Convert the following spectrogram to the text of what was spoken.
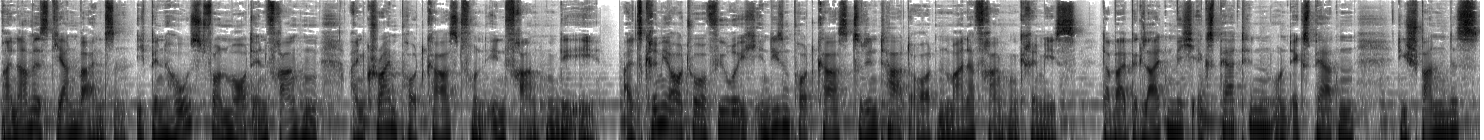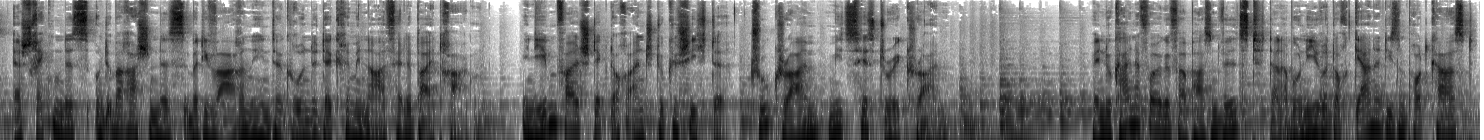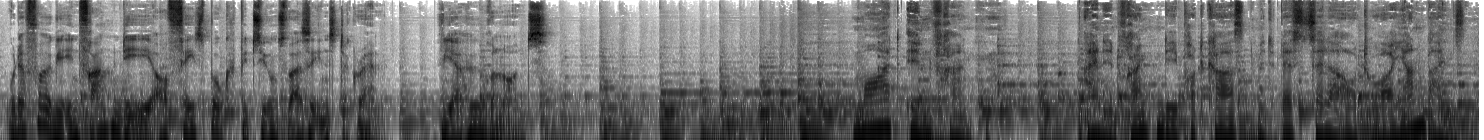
Mein Name ist Jan Beinzen. Ich bin Host von Mord in Franken, ein Crime-Podcast von infranken.de. Als Krimi-Autor führe ich in diesem Podcast zu den Tatorten meiner Franken-Krimis. Dabei begleiten mich Expertinnen und Experten, die Spannendes, Erschreckendes und Überraschendes über die wahren Hintergründe der Kriminalfälle beitragen. In jedem Fall steckt auch ein Stück Geschichte. True Crime meets History Crime. Wenn du keine Folge verpassen willst, dann abonniere doch gerne diesen Podcast oder folge infranken.de auf Facebook bzw. Instagram. Wir hören uns. Mord in Franken. Ein in Franken.de Podcast mit Bestsellerautor Jan Beinsen.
